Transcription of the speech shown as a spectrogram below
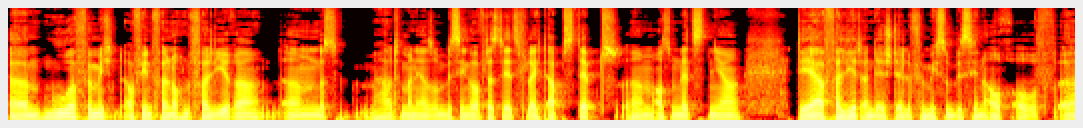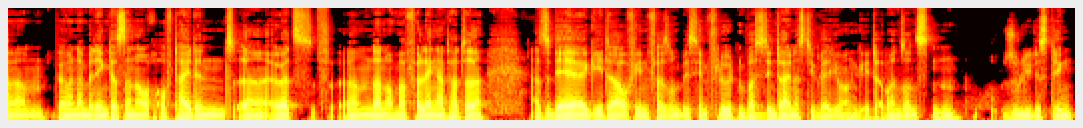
Ähm, Moore für mich auf jeden Fall noch ein Verlierer. Ähm, das hatte man ja so ein bisschen gehofft, dass der jetzt vielleicht absteppt ähm, aus dem letzten Jahr der verliert an der Stelle für mich so ein bisschen auch auf, ähm, wenn man dann bedenkt, dass dann auch auf Titan äh, Earths ähm, dann nochmal verlängert hatte. Also der geht da auf jeden Fall so ein bisschen flöten, was den Dynasty Value angeht. Aber ansonsten solides Ding.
